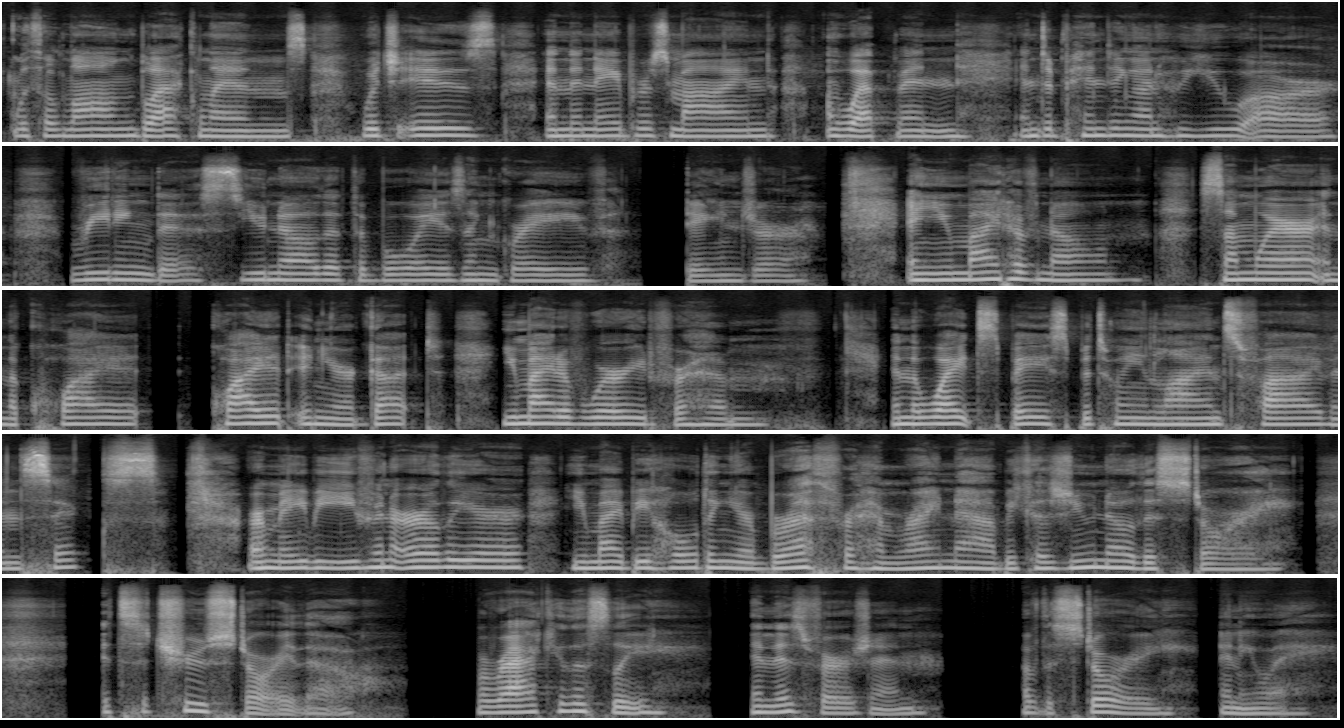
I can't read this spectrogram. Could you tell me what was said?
with a long black lens, which is, in the neighbor's mind, a weapon. And depending on who you are reading this, you know that the boy is in grave danger. And you might have known somewhere in the quiet, quiet in your gut, you might have worried for him. In the white space between lines five and six, or maybe even earlier, you might be holding your breath for him right now because you know this story. It's a true story, though miraculously, in this version of the story, anyway.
